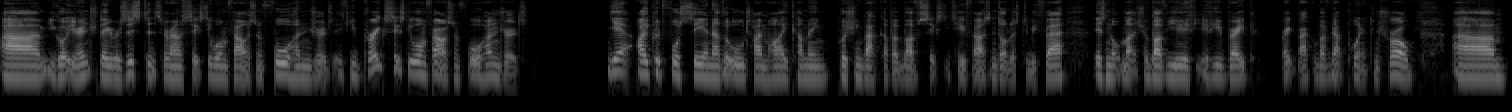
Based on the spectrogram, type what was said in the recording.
Um, you got your intraday resistance around sixty-one thousand four hundred. If you break sixty-one thousand four hundred yeah, I could foresee another all-time high coming, pushing back up above sixty-two thousand dollars. To be fair, is not much above you if if you break break back above that point of control. Um,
